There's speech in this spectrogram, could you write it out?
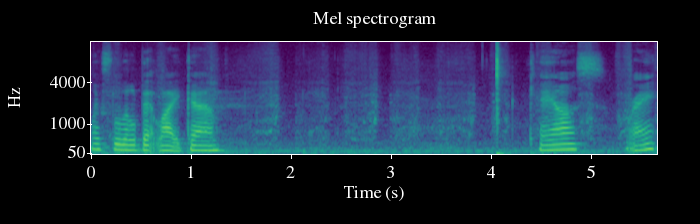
Looks a little bit like uh, chaos, right?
